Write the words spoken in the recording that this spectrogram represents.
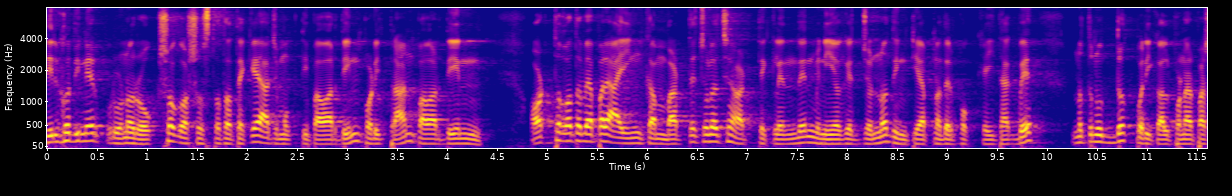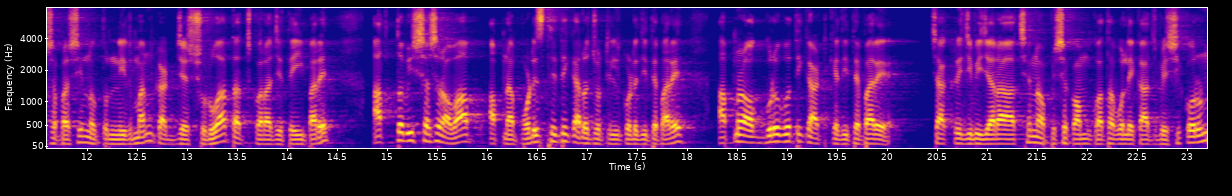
দীর্ঘদিনের পুরনো রোগশোক অসুস্থতা থেকে আজ মুক্তি পাওয়ার দিন, পরিত্রাণ পাওয়ার দিন। অর্থগত ব্যাপারে আয় ইনকাম বাড়তে চলেছে, আর্থিক লেনদেন বিনিয়োগের জন্য দিনটি আপনাদের পক্ষেই থাকবে। নতুন উদ্যোগ পরিকল্পনার পাশাপাশি নতুন নির্মাণ কার্যের শুরুয়াত আজ করা যেতেই পারে। আত্মবিশ্বাসের অভাব আপনার পরিস্থিতিকে আরও জটিল করে দিতে পারে, আপনার অগ্রগতিকে আটকে দিতে পারে। চাকরিজীবী যারা আছেন, অফিসে কম কথা বলে কাজ বেশি করুন।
